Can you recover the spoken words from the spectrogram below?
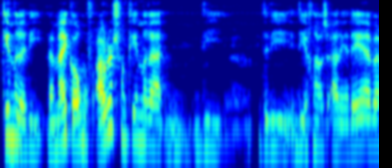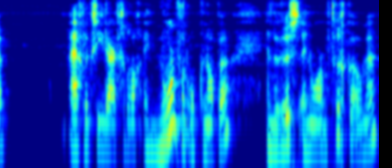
kinderen die bij mij komen, of ouders van kinderen die de die diagnose ADHD hebben, eigenlijk zie je daar het gedrag enorm van opknappen en de rust enorm terugkomen.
